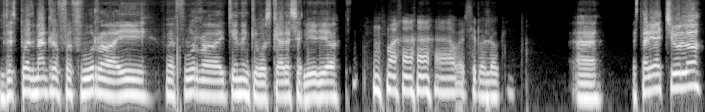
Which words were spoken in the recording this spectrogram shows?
Después Macro fue furro ahí, fue furro ahí tienen que buscar ese vídeo. a ver si lo logro. Ah, estaría chulo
